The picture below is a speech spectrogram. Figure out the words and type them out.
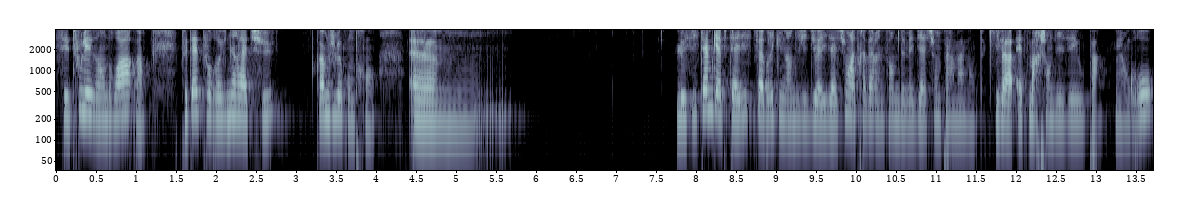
c'est tous les endroits. Peut-être pour revenir là-dessus, comme je le comprends. Le système capitaliste fabrique une individualisation à travers une forme de médiation permanente, qui va être marchandisée ou pas. Mais en gros,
